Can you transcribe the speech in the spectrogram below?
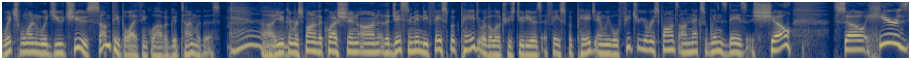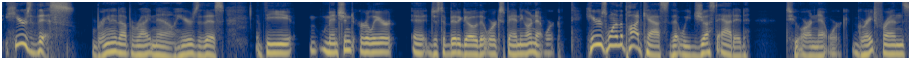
which one would you choose? Some people, I think, will have a good time with this. Uh, you Oh. can respond to the question on the Jason and Mindy Facebook page or the Lowtree Studios Facebook page, and we will feature your response on next Wednesday's show. So here's here's this. Bringing it up right now. Here's this. The mentioned earlier uh, just a bit ago that we're expanding our network. Here's one of the podcasts that we just added to our network. Great friends.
